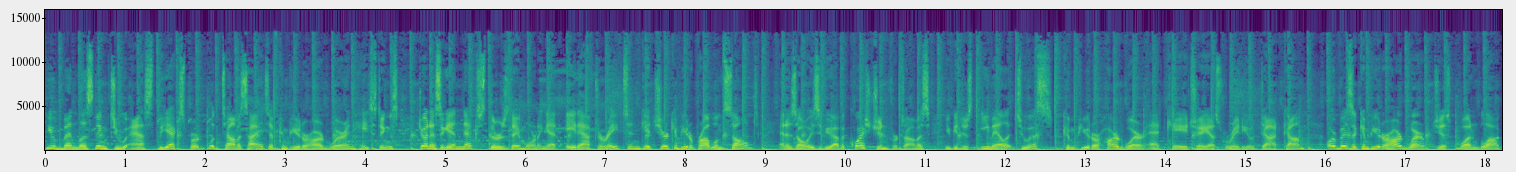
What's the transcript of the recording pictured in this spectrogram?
You've been listening to Ask the Expert with Thomas Hyatt of Computer Hardware in Hastings. Join us again next Thursday morning at 8 after 8 and get your computer problem solved. And as always, if you have a question for Thomas, you can just email it to us, computerhardware at khasradio.com, or visit Computer Hardware just one block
